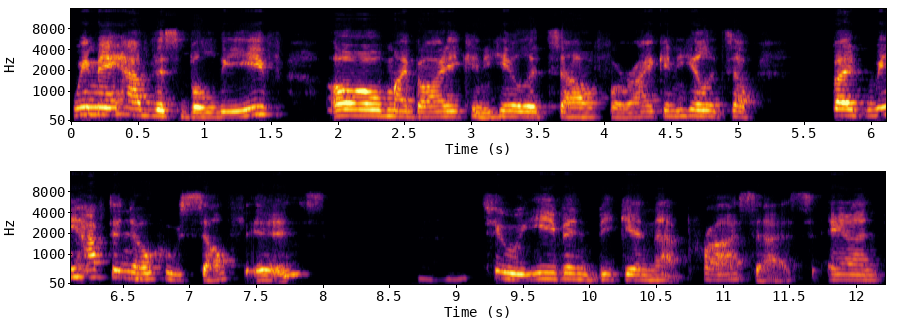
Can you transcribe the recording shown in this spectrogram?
we may have this belief, oh, my body can heal itself or I can heal itself, but we have to know who self is mm-hmm. to even begin that process. And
